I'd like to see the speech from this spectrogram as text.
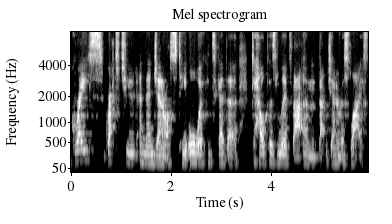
grace, gratitude, and then generosity, all working together to help us live that um, that generous life.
